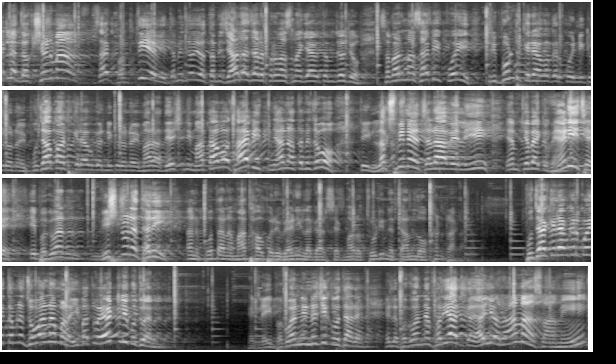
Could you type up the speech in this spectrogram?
એટલે દક્ષિણમાં સાહેબ ભક્તિ એવી. તમે જોજો, તમે જ્યારે જ્યારે પ્રવાસમાં ગયા તમે જોજો. સવારમાં સાહેબ કોઈ ત્રિભુંડ કર્યા વગર કોઈ નીકળ્યો નહીં પૂજાપાઠ કર્યા વગર નીકળ્યો નહીં મારા દેશની માતાઓ સાહેબ ઈ તમે જુઓ, તો લક્ષ્મીને ચડાવેલી એમ કહેવાય કે વેણી છે. એ ભગવાન વિષ્ણુને ધરી અને પોતાના માથા ઉપર વેણી લગાડશે મારો ચૂડીને ચાંદલો અખંડ રાખજો. પૂજા કર્યા વગર કોઈ તમને જોવા ના મળે. એ બાજુ એટલી બધું એમ. એટલે એ ભગવાનની નજીક વધારે. એટલે ભગવાનને ફરિયાદ કરે અયો રામા સ્વામી,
